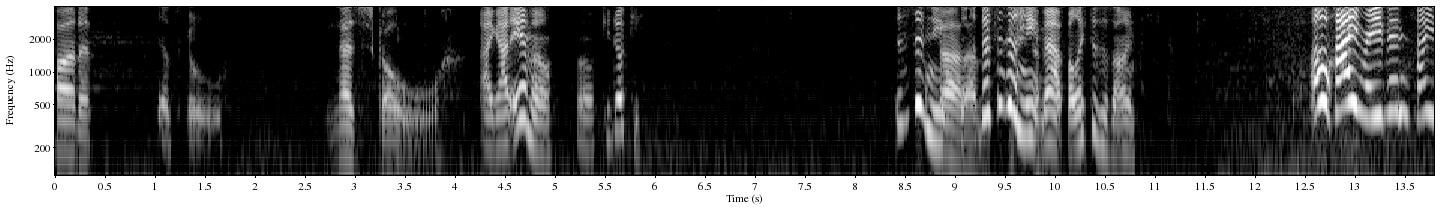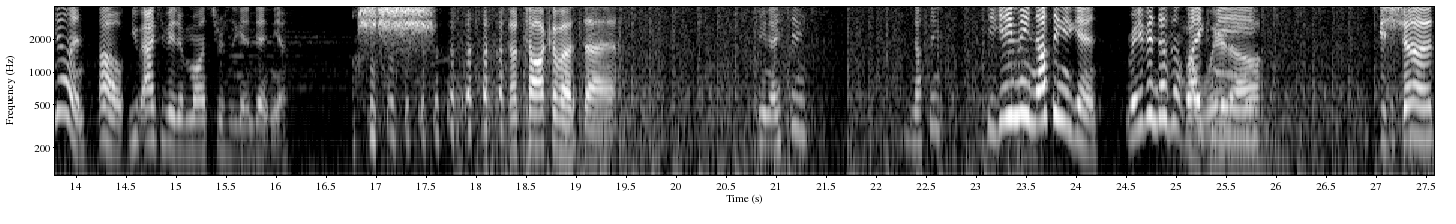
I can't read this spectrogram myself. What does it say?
Got it. Let's go. Let's go. I got ammo. Okie dokie. This is neat. God, this is a neat map. I like the design. Oh, hi, Raven. How you doing? Oh, you activated monsters again, didn't you? Shh. Don't talk about that. Be nice to me. Nothing. He gave me nothing again. Raven doesn't Oh, like weirdo. me. You should.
